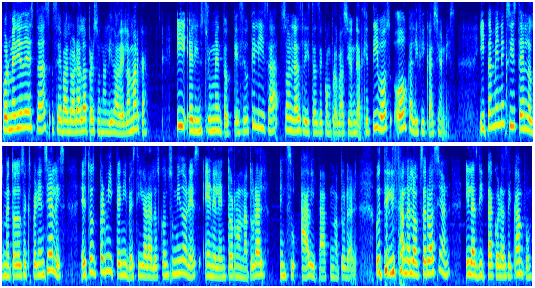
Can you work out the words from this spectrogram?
Por medio de estas se evaluará la personalidad de la marca. Y el instrumento que se utiliza son las listas de comprobación de adjetivos o calificaciones. Y también existen los métodos experienciales. Estos permiten investigar a los consumidores en el entorno natural, en su hábitat natural, utilizando la observación y las bitácoras de campo,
